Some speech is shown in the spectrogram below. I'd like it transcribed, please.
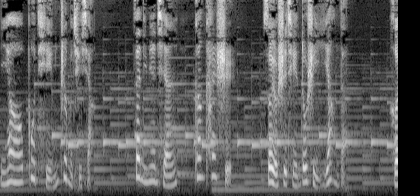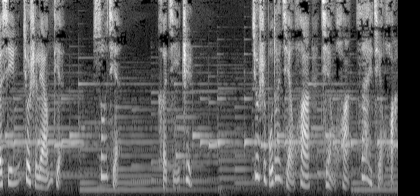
你要不停这么去想。在你面前刚开始，所有事情都是一样的，核心就是两点：缩减和极致，就是不断简化、简化再简化，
